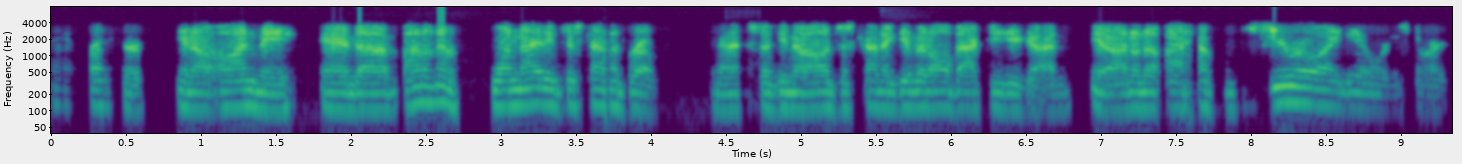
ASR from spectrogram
kind of pressure, you know, on me. And, um, I don't know, one night it just kind of broke. And I said, you know, I'll just kind of give it all back to you, God. You know, I don't know. I have zero idea where to start.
